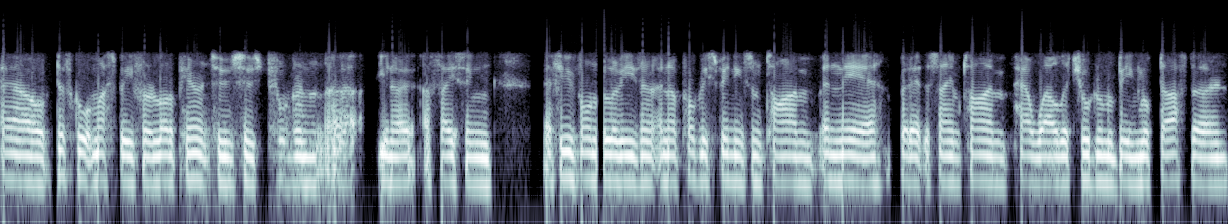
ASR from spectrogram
how difficult it must be for a lot of parents whose whose children, uh, you know, are facing a few vulnerabilities and, and are probably spending some time in there, but at the same time, how well the children were being looked after and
